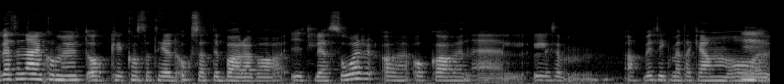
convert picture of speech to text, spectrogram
veterinären kom ut och konstaterade också att det bara var ytliga sår eh, och gav henne liksom, ja, vi fick Metacam och Mm.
